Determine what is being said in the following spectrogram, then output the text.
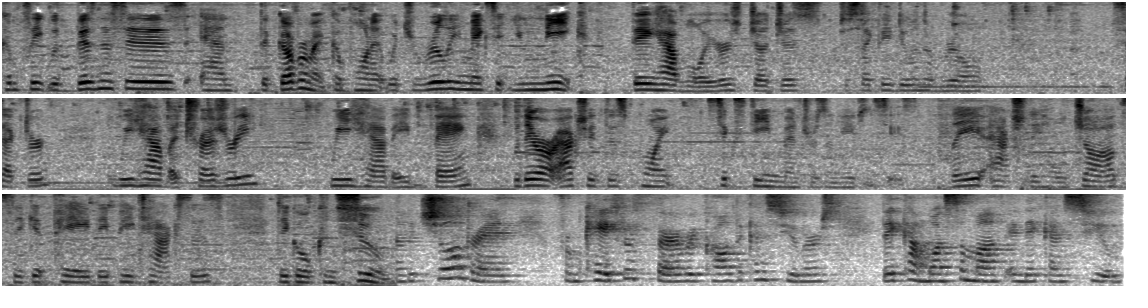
complete with businesses and the government component, which really makes it unique. They have lawyers, judges, just like they do in the real sector. We have a treasury, we have a bank. There are actually at this point 16 mentors and agencies. They actually hold jobs, they get paid, they pay taxes, they go consume. The children from K through third, we call the consumers, they come once a month and they consume.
